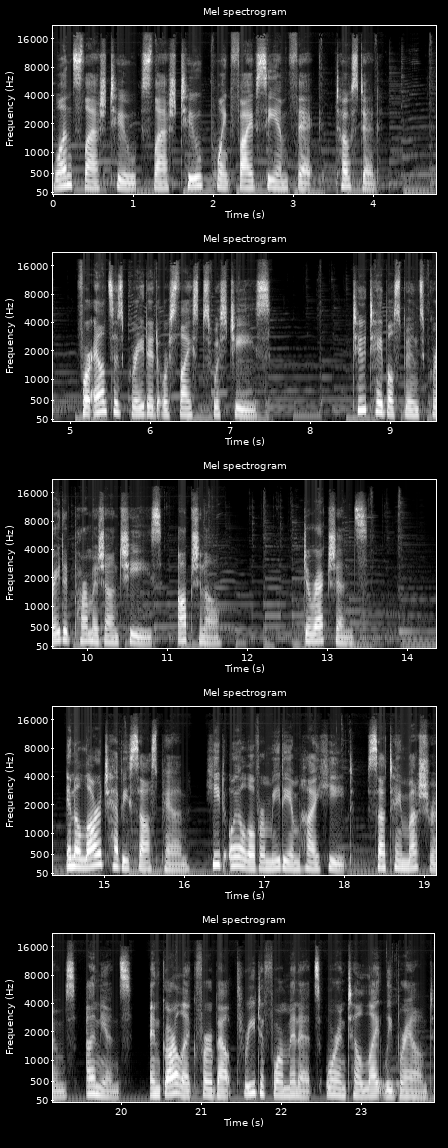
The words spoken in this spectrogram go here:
1 slash 2 slash 2.5 cm thick, toasted. 4 ounces grated or sliced Swiss cheese. 2 tablespoons grated Parmesan cheese, optional. Directions In a large heavy saucepan, heat oil over medium high heat, saute mushrooms, onions, and garlic for about 3 to 4 minutes or until lightly browned.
